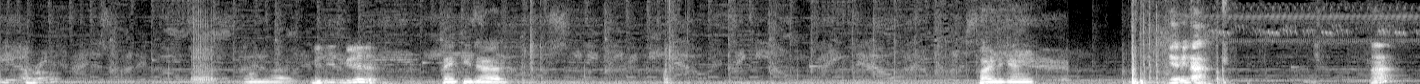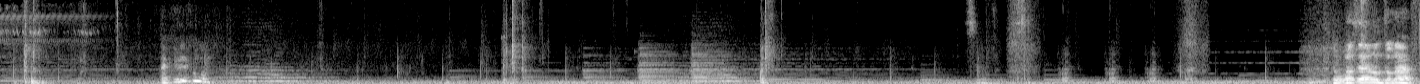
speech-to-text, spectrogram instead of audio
Hell yeah, bro. And, uh, You did good. thank you, Dad. Playing the game. ¿Qué, mija? ¿Ah? ¿A qué le fue? So what's that on the left?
